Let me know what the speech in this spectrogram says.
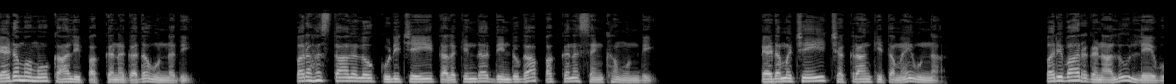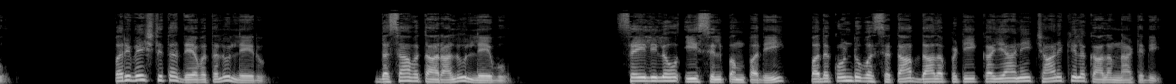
ఎడమమోకాలి పక్కన గద ఉన్నది. పరహస్తాలలో కుడిచేయి తలకింద దిండుగా పక్కన శంఖం ఉంది. ఎడమచేయి చక్రాంకితమై ఉన్న పరివారగణాలు లేవు. పరివేష్టిత దేవతలు లేరు. దశావతారాలు లేవు. శైలిలో ఈ శిల్పం పది పదకొండవ శతాబ్దాలప్పటి కళ్యాణి చాణక్యుల కాలం నాటిది.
